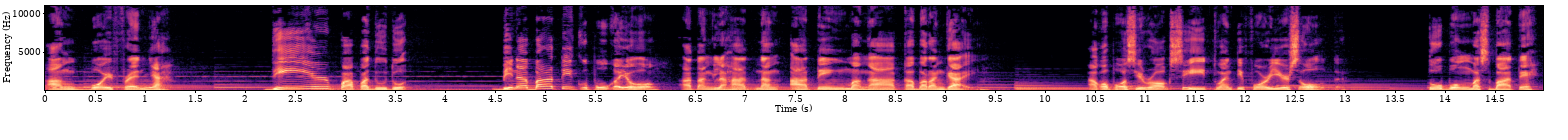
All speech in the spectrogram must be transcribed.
ang boyfriend niya. Dear Papa Dudut, Binabati ko po kayo at ang lahat ng ating mga kabarangay. Ako po si Roxy, 24 years old. Tubong Masbate.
